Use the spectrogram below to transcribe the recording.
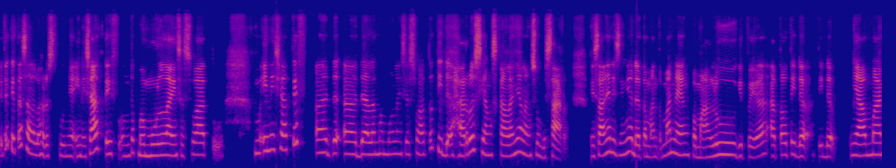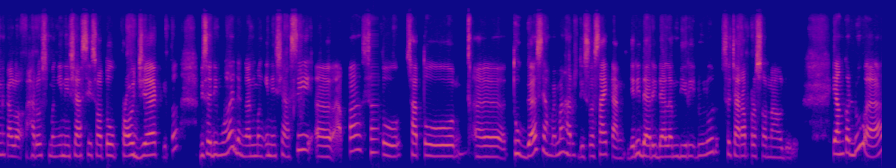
itu kita selalu harus punya inisiatif untuk memulai sesuatu. Inisiatif uh, uh, dalam memulai sesuatu tidak harus yang skalanya langsung besar. Misalnya di sini ada teman-teman yang pemalu gitu ya atau tidak tidak nyaman kalau harus menginisiasi suatu project gitu bisa dimulai dengan menginisiasi uh, apa satu satu tugas yang memang harus diselesaikan. Jadi dari dalam diri dulu secara personal dulu. Yang kedua,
